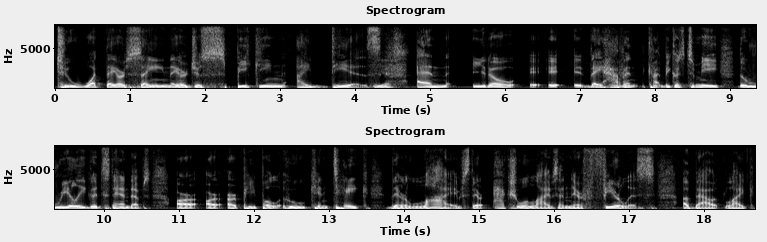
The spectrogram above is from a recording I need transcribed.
to what they are saying they are just speaking ideas Yes. and you know it, it, it, they haven't kind because to me the really good stand-ups are, are are people who can take their lives their actual lives and they're fearless about like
